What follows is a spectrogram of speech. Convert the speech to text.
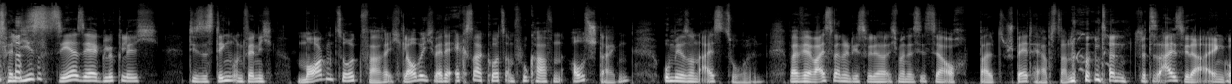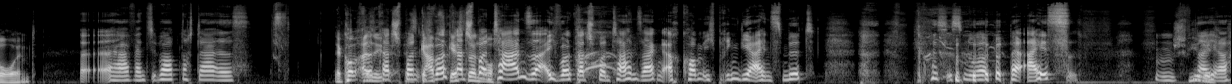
verließ sehr, sehr glücklich dieses Ding und wenn ich morgen zurückfahre, ich glaube, ich werde extra kurz am Flughafen aussteigen, um mir so ein Eis zu holen. Weil wer weiß, wenn er dies wieder, ich meine, es ist ja auch bald Spätherbst dann und dann wird das Eis wieder eingeräumt. ja, wenn es überhaupt noch da ist. Ja, komm, Ich also wollte gerade es spon ich wollt spontan, sa ich wollt spontan sagen, ach komm, ich bring dir eins mit. Das ist nur bei Eis. Schwierig. Naja,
